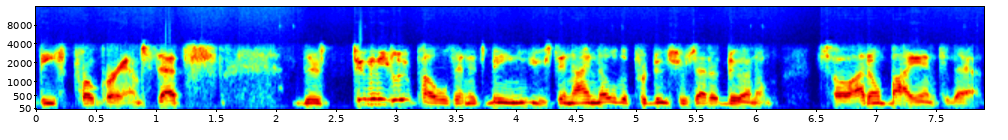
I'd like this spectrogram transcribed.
beef programs. That's there's too many loopholes and it's being used, and I know the producers that are doing them. So I don't buy into that.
